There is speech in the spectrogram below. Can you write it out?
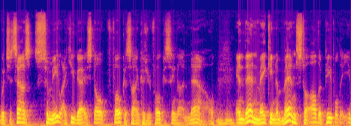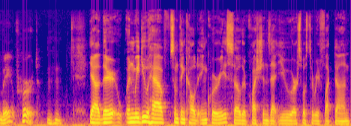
which it sounds to me like you guys don't focus on because you're focusing on now, mm-hmm. and then making amends to all the people that you may have hurt. Mm-hmm. Yeah, there. When we do have something called inquiries, so they're questions that you are supposed to reflect on,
